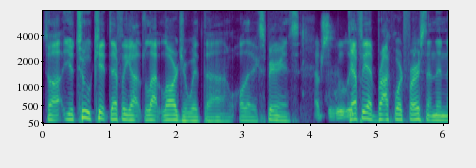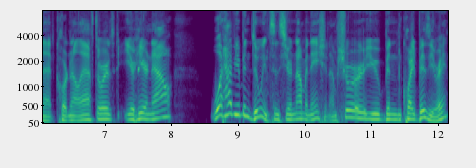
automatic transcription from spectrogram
So uh, your toolkit definitely got a lot larger with uh, all that experience. Absolutely. Definitely at brockport first and then at cornell afterwards. You're here now what have you been doing since your nomination? I'm sure you've been quite busy right?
